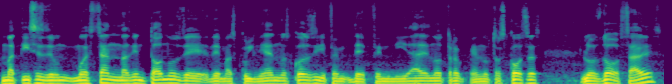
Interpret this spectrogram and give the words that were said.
matices de un, muestran más bien tonos de, de masculinidad en unas cosas y de, fem- de feminidad en otra en otras cosas, los dos, ¿sabes?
